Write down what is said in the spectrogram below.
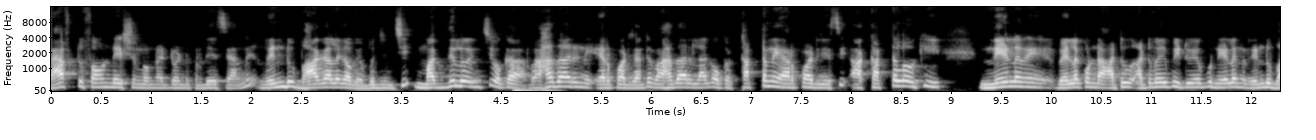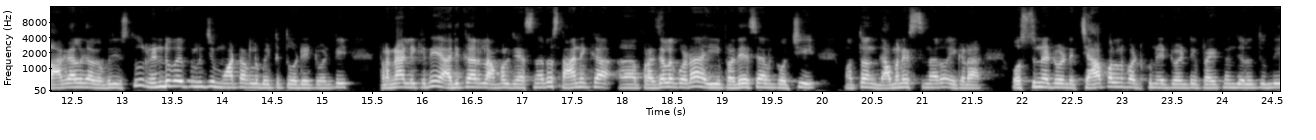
రాఫ్ట్ ఫౌండేషన్లో ఉన్నటువంటి ప్రదేశాలని రెండు భాగాలుగా విభజించి మధ్యలో నుంచి ఒక రహదారిని ఏర్పాటు చేసి అంటే రహదారిలాగా ఒక కట్టను ఏర్పాటు చేసి ఆ కట్టలోకి నీళ్ళని వెళ్ళకుండా అటు అటువైపు ఇటువైపు నీళ్ళని రెండు భాగాలుగా విభజిస్తూ రెండు వైపుల నుంచి మోటార్లు పెట్టి తోడేటువంటి ప్రణాళికని అధికారులు అమలు చేస్తున్నారు. స్థానిక ప్రజలు కూడా ఈ ప్రదేశాలకు వచ్చి మొత్తం గమనిస్తున్నారు. ఇక్కడ వస్తున్నటువంటి చేపలను పట్టుకునేటువంటి ప్రయత్నం జరుగుతుంది.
